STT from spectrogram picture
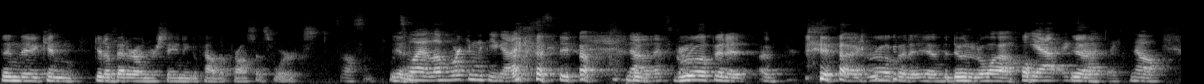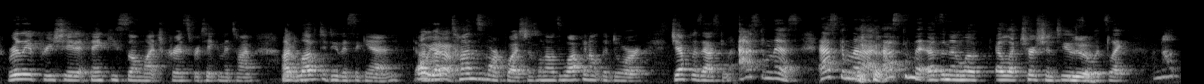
then they can get a better understanding of how the process works. It's awesome. Yeah. That's why I love working with you guys. yeah. No, that's grew up in it. I, yeah, I grew up in it. Yeah, I've been doing it a while. Yeah, exactly. No, really appreciate it. Thank you so much, Chris, for taking the time. I'd Yeah. love to do this again. Oh, I've yeah. got tons more questions. When I was walking out the door, Jeff was asking, ask him this, ask him that, ask him that as an ele- electrician too. So it's like, I'm not,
